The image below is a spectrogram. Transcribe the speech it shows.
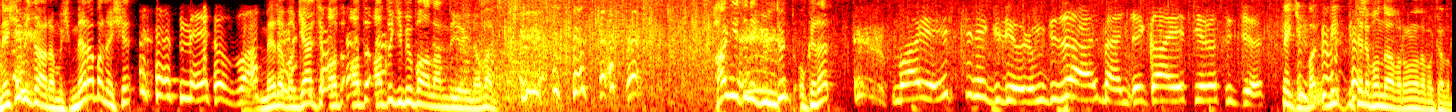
Neşe bizi aramış. Merhaba Neşe. Merhaba. Merhaba. Gerçi adı, adı, adı gibi bağlandı yayına bak. Hangisine güldün o kadar? Var ya hepsine gülüyorum. Güzel bence gayet yaratıcı. Peki ba- bir, bir telefon daha var ona da bakalım.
